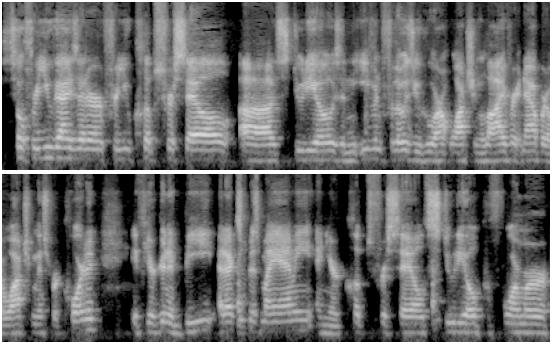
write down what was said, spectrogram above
so for you guys that are for you clips for sale uh, studios and even for those of you who aren't watching live right now but are watching this recorded if you're going to be at XBiz Miami and you're clips for sale studio performer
